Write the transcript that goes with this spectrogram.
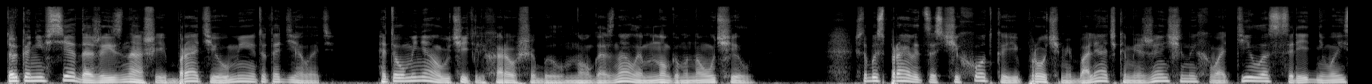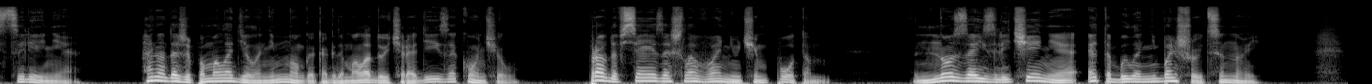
«Только не все, даже из нашей братья, умеют это делать. Это у меня учитель хороший был, много знал и многому научил. Чтобы справиться с чехоткой и прочими болячками, женщины хватило среднего исцеления. Она даже помолодела немного, когда молодой чародей закончил. Правда, вся и зашла вонючим потом. Но за излечение это было небольшой ценой.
